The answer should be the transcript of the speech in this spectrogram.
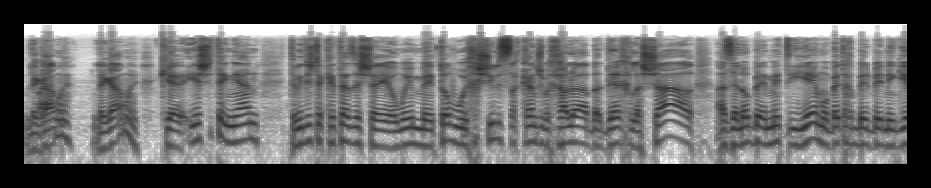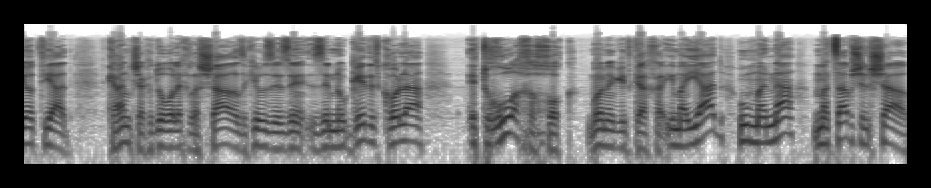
לגמרי, לגמרי. כי יש את העניין, תמיד יש את הקטע הזה שאומרים, טוב, הוא הכשיל שחקן שבכלל לא היה בדרך לשער, אז זה לא באמת איים, או בטח בנגיעות יד. כאן, כשהכדור הולך לשער, זה כאילו, זה, זה, זה נוגד את כל ה... את רוח החוק, בוא נגיד ככה. עם היד הוא מנע מצב של שער.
